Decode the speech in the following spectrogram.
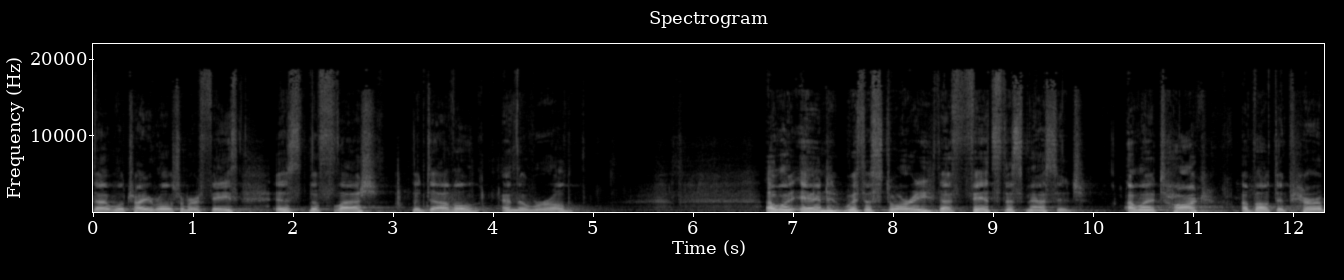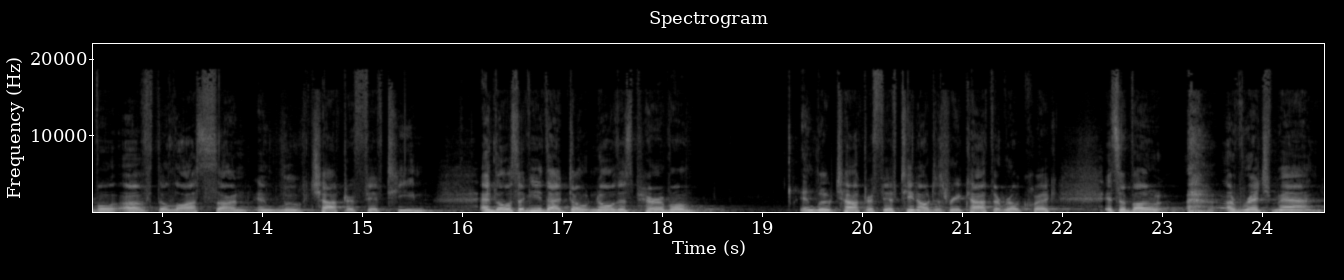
that will try to us from our faith is the flesh, the devil, and the world. I want to end with a story that fits this message. I want to talk about the parable of the lost son in Luke chapter 15. And those of you that don't know this parable, in Luke chapter 15, I'll just recap it real quick. It's about a rich man.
